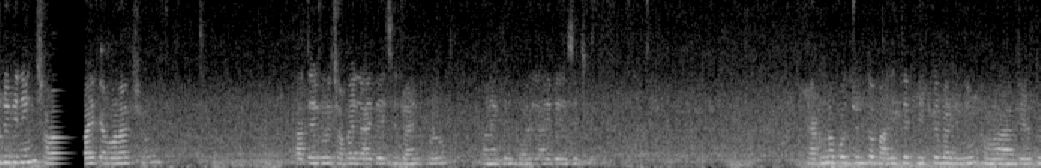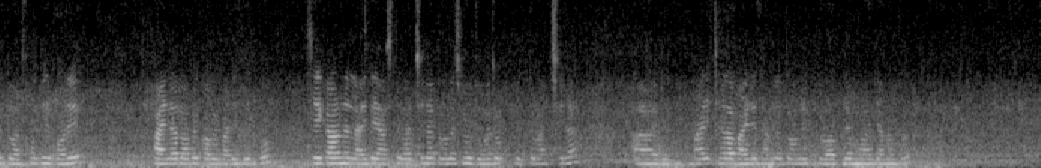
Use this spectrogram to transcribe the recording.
Good evening সবাই কেমন আছো? তাড়াতাড়ি করে সবাই লাইভে এসে জয়েন করো। অনেকদিন পরে লাইভে এসেছি। এখনও পর্যন্ত বাড়িতে ফিরতে পারিনি। আমরা যেহেতু দশ তারিখের পরে ফাইনাল হবে কবে বাড়ি ফিরবো, সেই কারণে লাইভে আসতে পারছি না, তোমাদের সঙ্গে যোগাযোগ করতে পারছি না। আর বাড়ি ছাড়া বাইরে থাকলে তো অনেক প্রবলেম হয় জানো তো।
